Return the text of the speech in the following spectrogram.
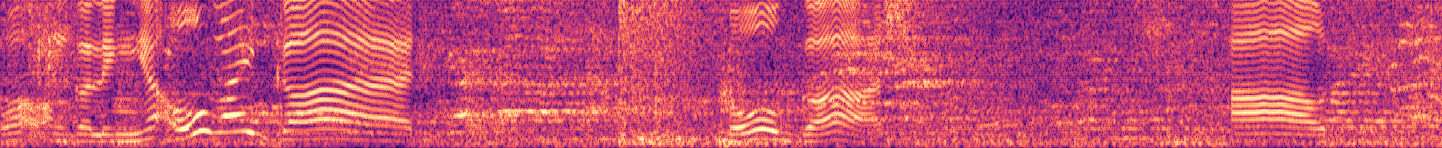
Wow, ang galing niya. Oh my God. Oh gosh. Out.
